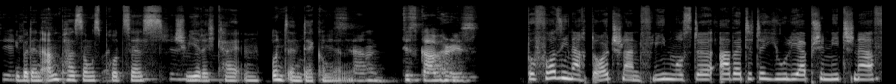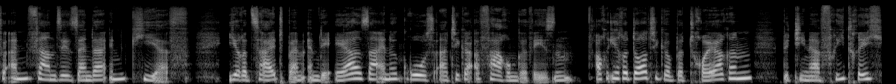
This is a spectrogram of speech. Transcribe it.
über den Anpassungsprozess, Schwierigkeiten und Entdeckungen. Bevor sie nach Deutschland fliehen musste, arbeitete Julia Pschenitschna für einen Fernsehsender in Kiew. Ihre Zeit beim MDR sei eine großartige Erfahrung gewesen. Auch ihre dortige Betreuerin, Bettina Friedrich,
